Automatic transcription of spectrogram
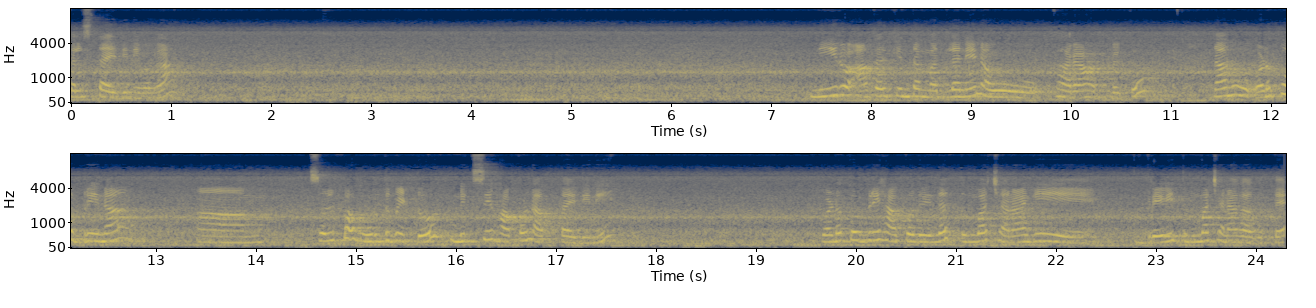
ಕಲಿಸ್ತಾ ಇದ್ದೀನಿ ಇವಾಗ. ನೀರು ಹಾಕೋಕ್ಕಿಂತ ಮೊದಲೇ ನಾವು ಖಾರ ಹಾಕಬೇಕು. ನಾನು ಒಣಕೊಬ್ಬರಿನ ಸ್ವಲ್ಪ ಹುರಿದುಬಿಟ್ಟು ಮಿಕ್ಸಿಗೆ ಹಾಕ್ಕೊಂಡು ಹಾಕ್ತಾಯಿದ್ದೀನಿ ಒಣಕೊಬ್ಬರಿ ಹಾಕೋದ್ರಿಂದ ತುಂಬ ಚೆನ್ನಾಗಿ ಗ್ರೇವಿ ತುಂಬ ಚೆನ್ನಾಗಾಗುತ್ತೆ.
